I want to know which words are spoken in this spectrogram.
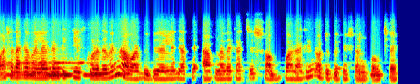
পাশে থাকা বেল আইকনটি ক্লিক করে দেবেন। আমার ভিডিও এলে যাতে আপনাদের কাছে সববার আগে নোটিফিকেশন পৌঁছায়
